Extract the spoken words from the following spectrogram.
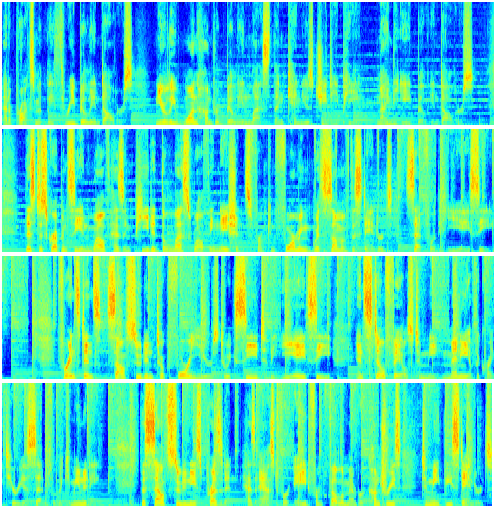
at approximately $3 billion, nearly 100 billion less than Kenya's GDP, $98 billion. This discrepancy in wealth has impeded the less wealthy nations from conforming with some of the standards set for the EAC. For instance, South Sudan took four years to accede to the EAC and still fails to meet many of the criteria set for the community. The South Sudanese president has asked for aid from fellow member countries to meet these standards,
